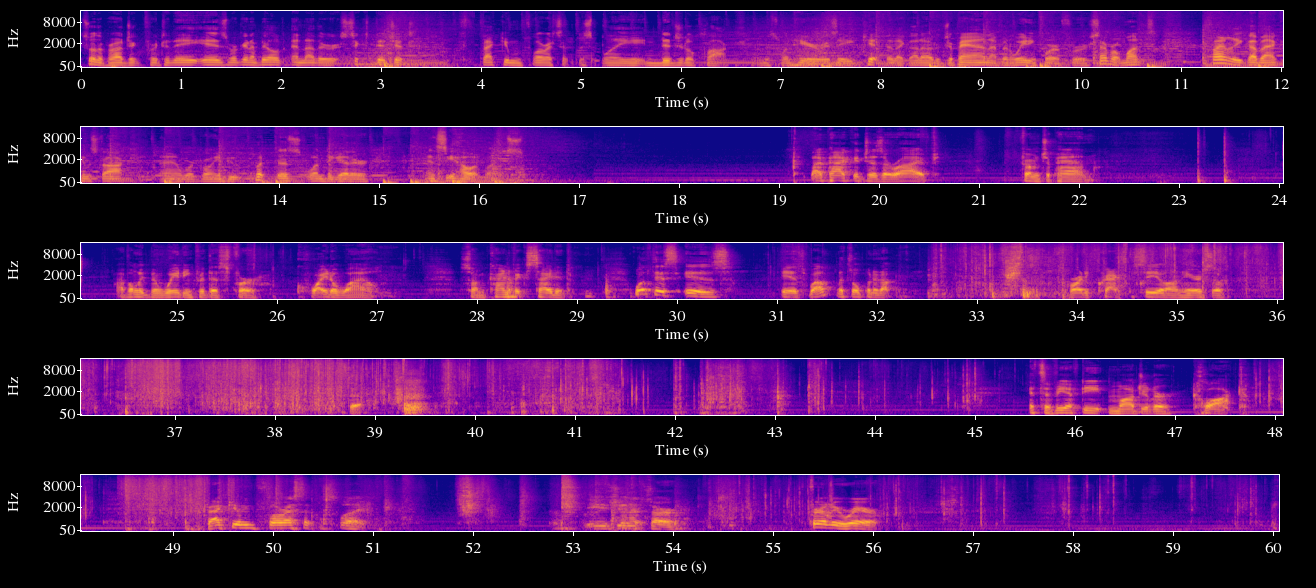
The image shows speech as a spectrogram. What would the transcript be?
So the project for today is we're going to build another six-digit vacuum fluorescent display digital clock. And this one here is a kit that I got out of Japan. I've been waiting for it for several months. Finally got back in stock and we're going to put this one together and see how it looks. My package has arrived from Japan. I've only been waiting for this for quite a while. So I'm kind of excited. What this is, is, well, let's open it up. I've already cracked the seal on here, so. so. It's a VFD modular clock. Vacuum fluorescent display. These units are fairly rare.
